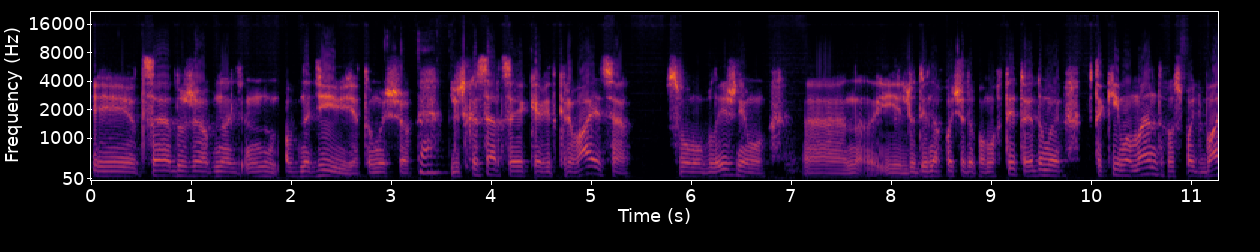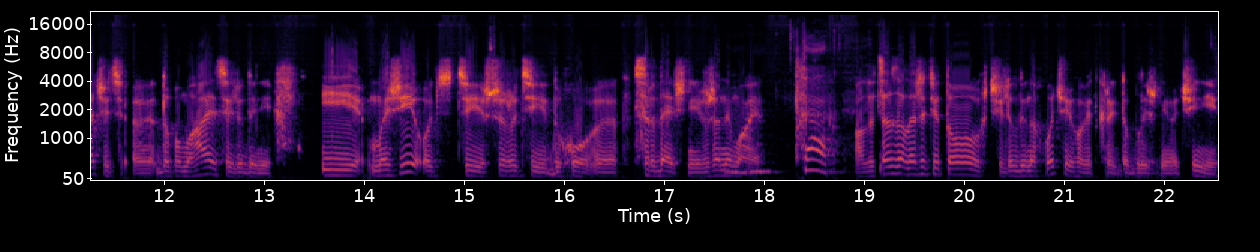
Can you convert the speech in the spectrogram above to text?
І це дуже ну, обнадіює, тому що Так. людське серце, яке відкривається своєму ближньому, е, і людина хоче допомогти, то я думаю, в такий момент Господь бачить, е, допомагає цій людині. І межі ось цій широті духов, е, сердечній вже немає. Так, Але це залежить від того, чи людина хоче його відкрити до ближнього, чи ні.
